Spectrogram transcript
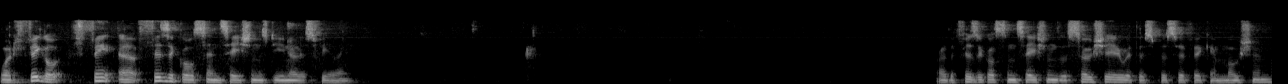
What uh, physical sensations do you notice feeling? Are the physical sensations associated with a specific emotion?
